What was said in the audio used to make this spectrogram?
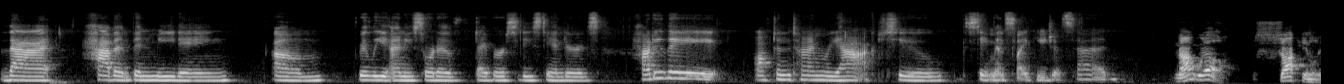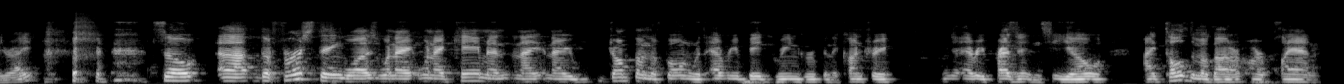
that haven't been meeting um, really any sort of diversity standards? How do they oftentimes react to statements like you just said? Not well, shockingly, right? so uh, the first thing was when I when I came and, and I and I jumped on the phone with every big green group in the country, every president and CEO. I told them about our, our plan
